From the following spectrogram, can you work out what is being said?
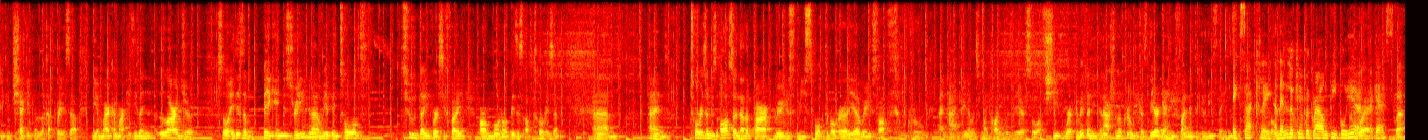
You can check it. You can look up for yourself. The American market is even larger. So it is a big industry. Uh, we have been told to diversify our mono business of tourism. Um, and tourism is also another part where you, we spoke about earlier, where you saw film crew and Andrina, which my colleague was there. So she's working with an international crew because they are getting funding to do these things. Exactly. And then looking for ground people here, Correct. I guess. But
